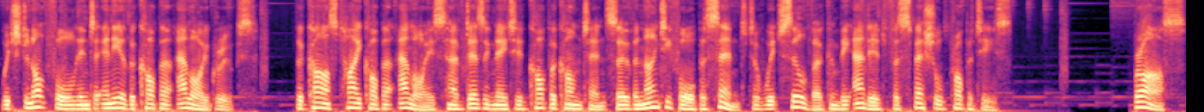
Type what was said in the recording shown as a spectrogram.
which do not fall into any of the copper alloy groups. The cast high copper alloys have designated copper contents over 94% to which silver can be added for special properties. Brass.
